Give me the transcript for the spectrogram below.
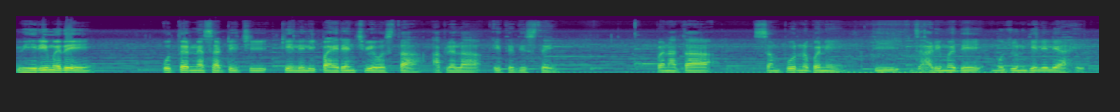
विहिरीमध्ये उतरण्यासाठीची केलेली पायऱ्यांची व्यवस्था आपल्याला इथे दिसते. पण आता संपूर्णपणे ती झाडीमध्ये मोजून गेलेली आहे.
